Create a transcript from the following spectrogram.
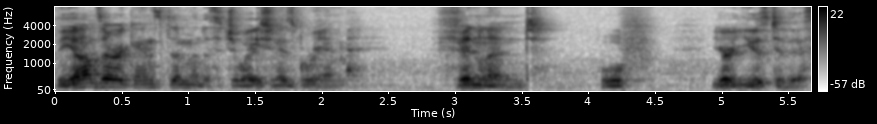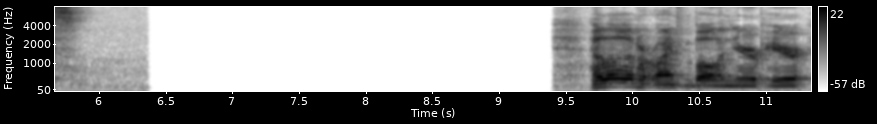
The odds are against them and the situation is grim. Finland. Oof, you're used to this. Hello, I'm Ryan from BallinEurope here,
